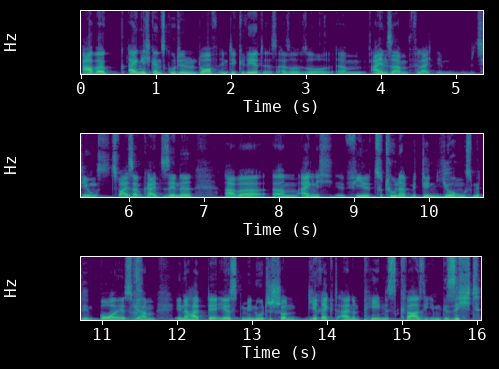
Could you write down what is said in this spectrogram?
aber eigentlich ganz gut in ein Dorf integriert ist, also so ähm, einsam vielleicht im Beziehungszweisamkeitssinne, aber ähm, eigentlich viel zu tun hat mit den Jungs, mit den Boys. Wir haben innerhalb der ersten Minute schon direkt einen Penis quasi im Gesicht.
